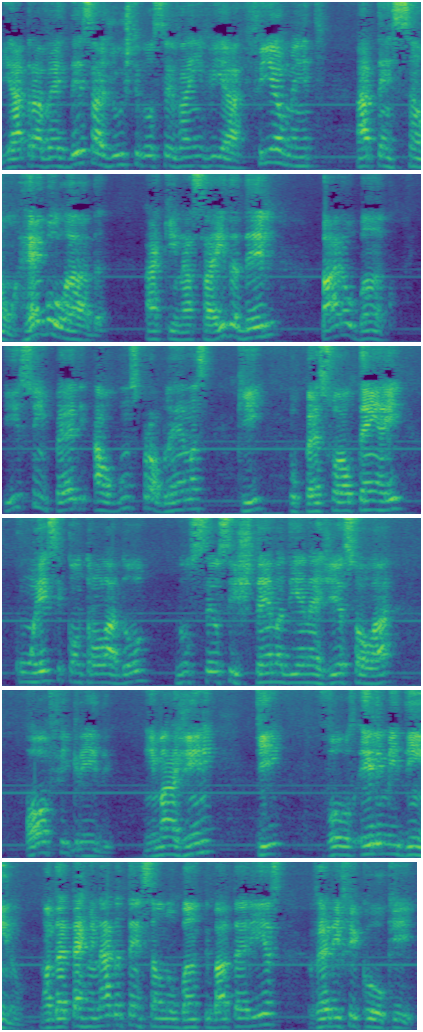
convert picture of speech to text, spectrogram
E através desse ajuste você vai enviar fielmente a tensão regulada aqui na saída dele para o banco. Isso impede alguns problemas que o pessoal tem aí com esse controlador no seu sistema de energia solar off-grid. Imagine que ele medindo uma determinada tensão no banco de baterias, verificou que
